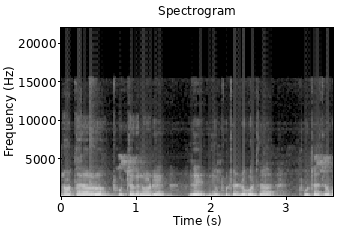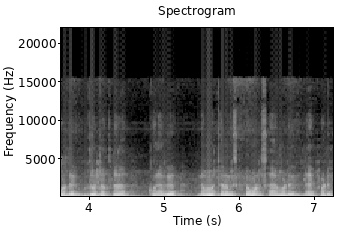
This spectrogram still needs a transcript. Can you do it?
ನೋಡ್ತಾ ಇರೋರು ಪೂರ್ತಿಯಾಗಿ ನೋಡಿ. ಅಂದರೆ ನೀವು ಪೂರ್ತಿ ಗೊತ್ತಾ ಪೂರ್ತಿ ತಿಳ್ಕೊಂಡ್ರೆ ಉದ್ಯೋಗ ಆಗ್ತಾರೆ ಕೊನೆಗೆ ನಮ್ಮ ಚಾನಲ್ಗೆ ಸಬ್ಸ್ಕ್ರೈಬ್ ಮಾಡಿ, ಸಹಾಯ ಮಾಡಿ ಲೈಕ್ ಮಾಡಿ,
